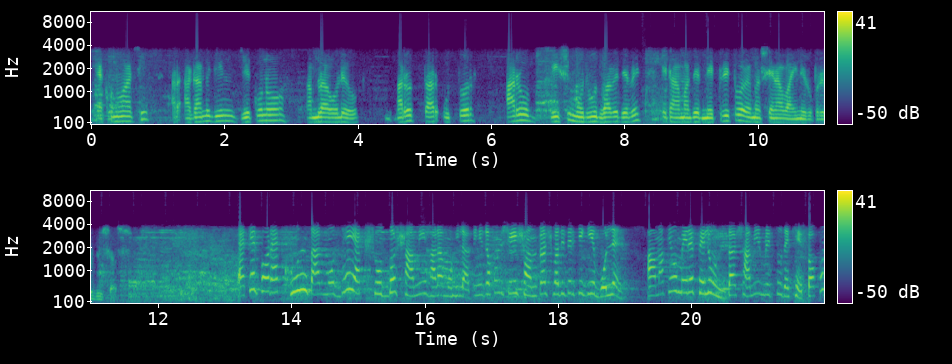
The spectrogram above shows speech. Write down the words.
এখনও আছি, আর আগামী দিন যে কোনো হামলা হলেও ভারত তার উত্তর আরও বেশি মজবুত ভাবে দেবে, এটা আমাদের নেতৃত্ব এবং সেনাবাহিনীর উপরে বিশ্বাস। একের পর এক খুন তার মধ্যেই এক সদ্য স্বামী হারা মহিলা। তিনি যখন সেই সন্ত্রাসবাদীদেরকে গিয়ে বললেন আমাকেও মেরে ফেলুন তার স্বামীর মৃত্যু দেখে তখন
